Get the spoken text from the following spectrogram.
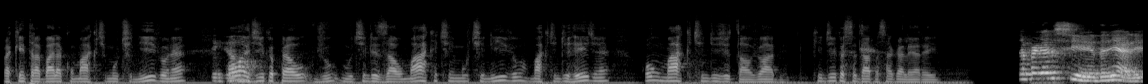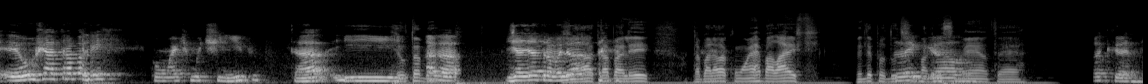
Para quem trabalha com marketing multinível, né? Legal. Qual a dica para utilizar o marketing multinível, marketing de rede, né? Com o marketing digital, Joab? Que dica você dá para essa galera aí? Na verdade, sim, Daniele. Eu já trabalhei com marketing multinível, tá? E eu também. Ah, já já trabalhou? Já trabalhei. Trabalhava com Herbalife Vender produtos Legal. de emagrecimento, é. Bacana.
